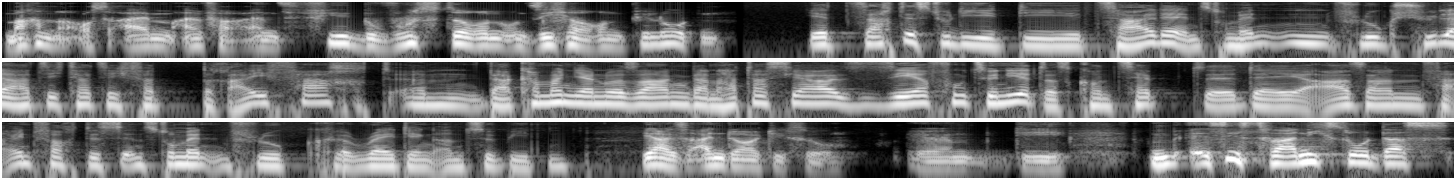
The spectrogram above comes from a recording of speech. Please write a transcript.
machen aus einem einfach einen viel bewussteren und sicheren Piloten. Jetzt sagtest du, die, die Zahl der Instrumentenflugschüler hat sich tatsächlich verdreifacht. Ähm, da kann man ja nur sagen, dann hat das ja sehr funktioniert, das Konzept äh, der EASA, ein vereinfachtes Instrumentenflugrating anzubieten. Ja, ist eindeutig so. Ähm, die, es ist zwar nicht so, dass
